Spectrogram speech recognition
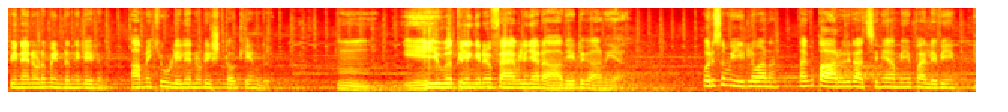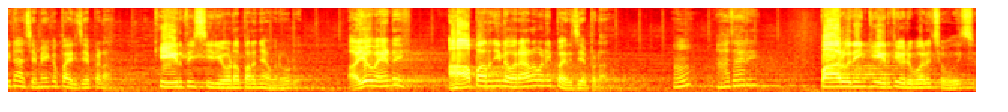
പിന്നെ എന്നോട് മിണ്ടുന്നില്ലേലും അമ്മയ്ക്ക് ഉള്ളിൽ എന്നോട് ഇഷ്ടമൊക്കെ ഉണ്ട്. ഈ യുഗത്തിൽ ഇങ്ങനെ ഒരു ഫാമിലി ഞാൻ ആദ്യമായിട്ട് കാണുക. ഒരു ദിവസം വീട്ടിൽ വേണം നമുക്ക് പാർവതിയുടെ അച്ഛനെയും അമ്മയും പല്ലവിയും പിന്നെ അച്ഛമ്മയൊക്കെ പരിചയപ്പെടാം. കീർത്തി ചിരിയോടെ പറഞ്ഞ അവനോട് അയ്യോ വേണ്ടേ. ആ പറഞ്ഞില്ല ഒരാളെ വേണമെങ്കിൽ പരിചയപ്പെടാം. ആ അതാര്? പാർവതിയും കീർത്തി ഒരുപോലെ ചോദിച്ചു.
